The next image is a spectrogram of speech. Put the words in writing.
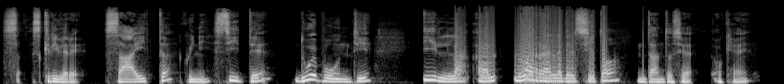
scrivere site, quindi site, due punti, il, l'URL del sito, intanto si è ok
